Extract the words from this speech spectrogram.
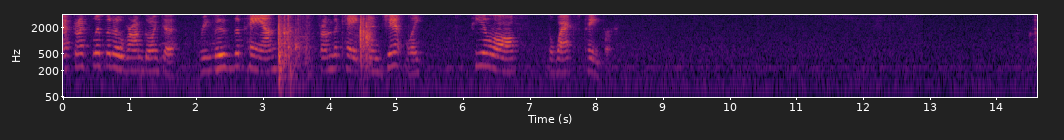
after I flip it over, I'm going to remove the pan from the cake and gently peel off the wax paper. Now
